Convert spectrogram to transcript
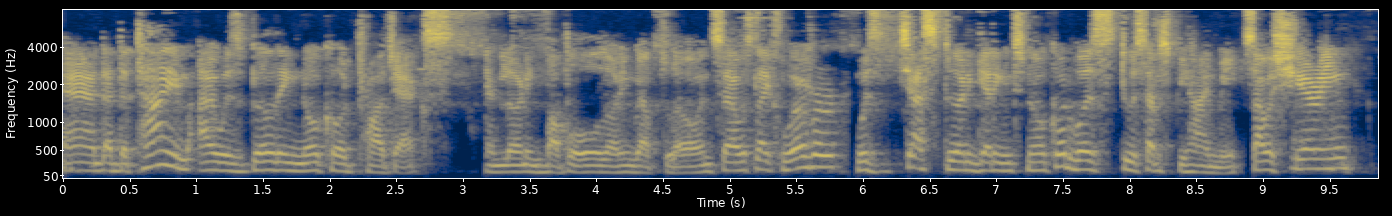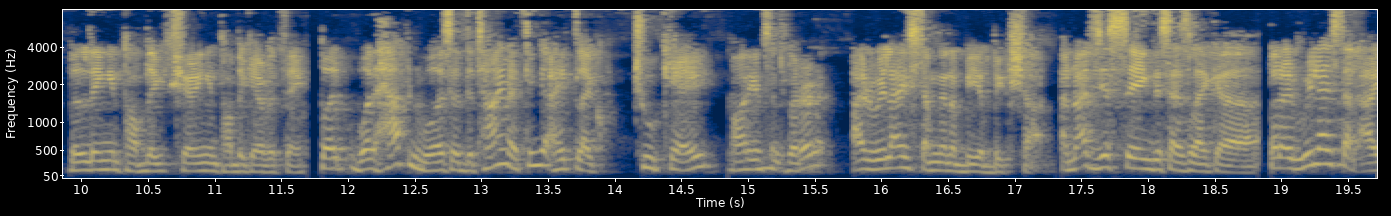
And at the time, I was building no code projects and learning Bubble, learning Webflow. And so I was like, whoever was just learning, getting into no code was two steps behind me. So I was sharing, building in public, sharing in public everything. But what happened was at the time, I think I hit like 2K audience on Twitter. I realized I'm going to be a big shot. I'm not just saying this as like a, but I realized that I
